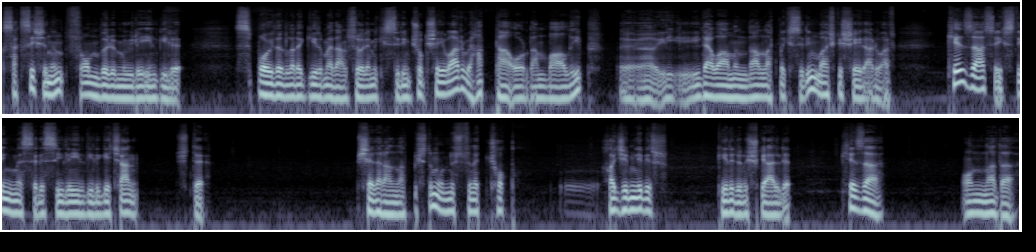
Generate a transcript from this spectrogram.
Succession'ın son bölümüyle ilgili spoilerlara girmeden söylemek istediğim çok şey var ve hatta oradan bağlayıp e, devamında anlatmak istediğim başka şeyler var. Keza sexting meselesiyle ilgili geçen işte bir şeyler anlatmıştım. Onun üstüne çok e, hacimli bir geri dönüş geldi. Keza onunla da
